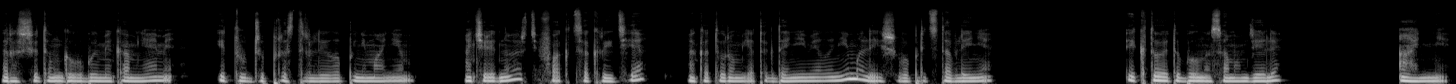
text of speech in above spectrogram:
расшитом голубыми камнями, и тут же прострелила пониманием. Очередной артефакт сокрытия, о котором я тогда не имела ни малейшего представления. И кто это был на самом деле? Анни.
